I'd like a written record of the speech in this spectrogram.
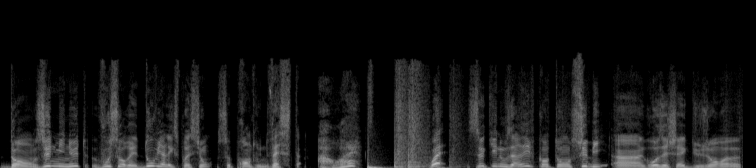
Dans une minute, vous saurez d'où vient l'expression se prendre une veste. Ah ouais? Ouais, ce qui nous arrive quand on subit un gros échec du genre euh,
